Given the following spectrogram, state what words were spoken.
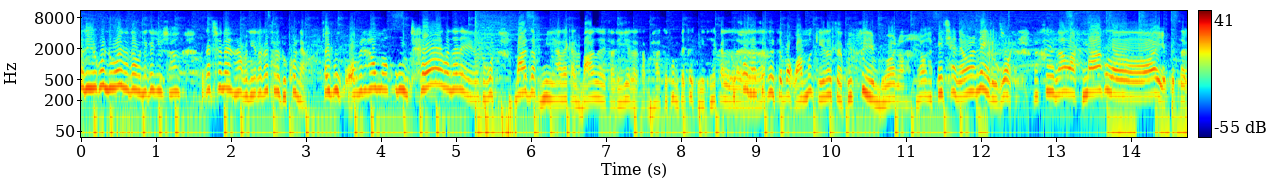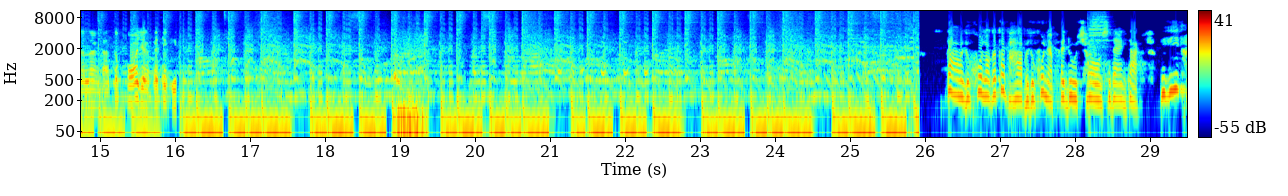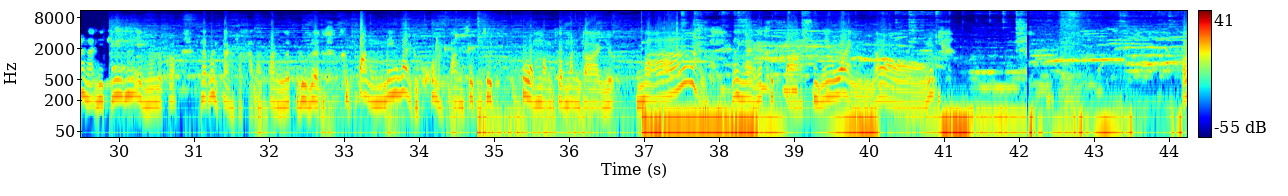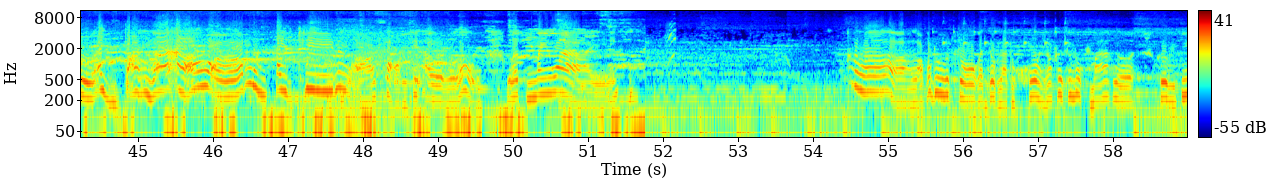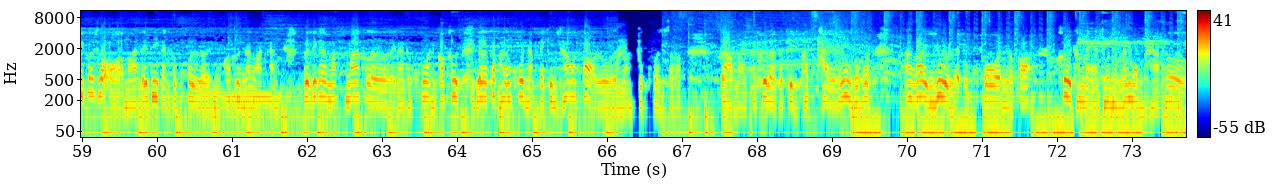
วัสดีทุกคนด้วยนะวันนี้ก็อยู่ช่องก็ใชนะคะวันนี้เราก็จะทุกคนเนี่ยไปบุกโอเปนเฮาส์มากรุงเทพวันนั่นเองนะทุกคนบ้านจะมีอะไรกันบ้างเลยตอนนี้เราจะพาทุกคนไปตึกนิเทศกันเลยทุกคนเราจะคือจะบอกว่าเมื่อกี้เราเจอพี่ฟิล์มด้วยเนาะเราแฮปปี้ชนแนลนั่นเองทุกคนก็คือน่ารักมากเลยอย่าไปเจอกันเลยนะทุกคนอย่าไปตึกนิเทศ ทุกคนเราก็จะพาไปทุกคนเนี่ยไปดูโชว์แสดงจากพี่ๆคณะนิเทศนั่นเองเนอะแล้วก็ถ้าต่างๆสาขาต่างๆเลยไปดูเลย คือปังไม่ไหวทุกคนปังสุดๆตัวมัมตัวมันดาเยอะมากในงานนี้คือปาสไม่ไหวน้องเออไอ้ปังนะเออเออมุนไปทีนึงอ๋อสอนสิเออเลิศไม่ไหว เออเราก็ดูโจกันจบแล้วทุกคนก็คือสนุกมากเลย คือพี่ก็โชว์ออกมาได้ดีกันทุกคนเลยเนี่ยก็คือน่ารักกันเลยดีกันมากๆเลยนะทุกคนก็คือเดี๋ยวเราจะพาทุกคนไปกินข้าวต่อเลยนะทุกคนสำหรับปลาใหม่ก็คือเราจะกินผัดไทยนั่นเองทุกคนอร่อยอยู่เลยทุกคนแล้วก็คือทำไมแอนโทเนียไม่มงหาเธอ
